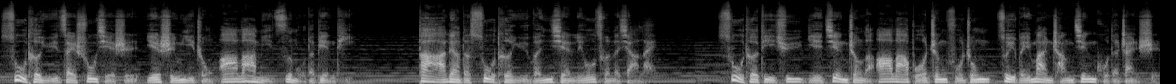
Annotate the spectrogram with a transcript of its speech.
粟特语在书写时也使用一种阿拉米字母的变体。大量的粟特语文献留存了下来。粟特地区也见证了阿拉伯征服中最为漫长艰苦的战事。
